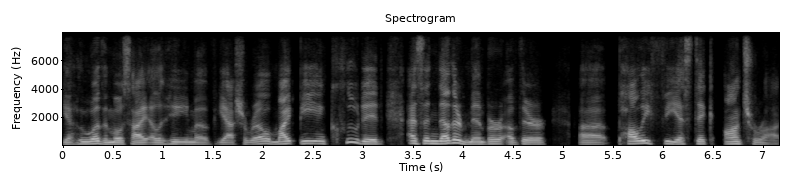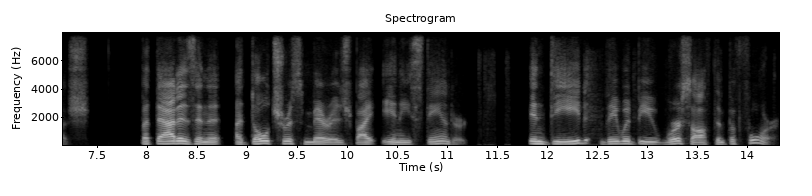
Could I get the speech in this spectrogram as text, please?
Yahuwah, the Most High Elohim of Yasharel, might be included as another member of their uh, polytheistic entourage, but that is an adulterous marriage by any standard. Indeed, they would be worse off than before,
